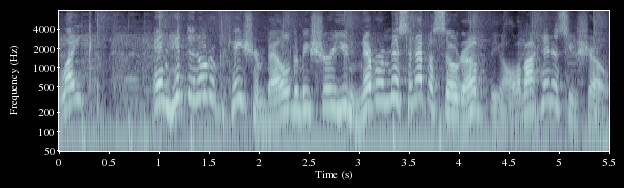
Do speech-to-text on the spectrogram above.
like, and hit the notification bell to be sure you never miss an episode of The All About Hennessey Show.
